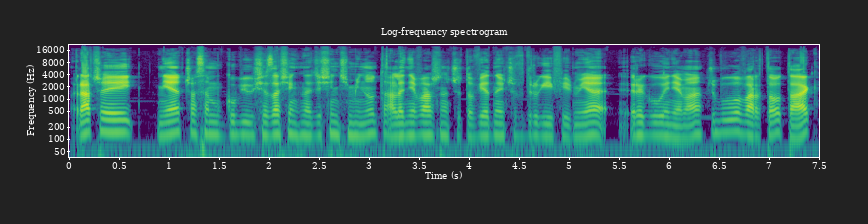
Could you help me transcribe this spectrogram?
Raczej nie, czasem gubił się zasięg na 10 minut, ale nieważne czy to w jednej czy w drugiej firmie, reguły nie ma. Czy było warto? Tak.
